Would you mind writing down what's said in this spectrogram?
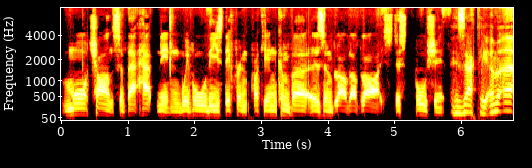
more chance of that happening with all these different fucking converters and blah blah blah. It's just bullshit. Exactly. Um, uh,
